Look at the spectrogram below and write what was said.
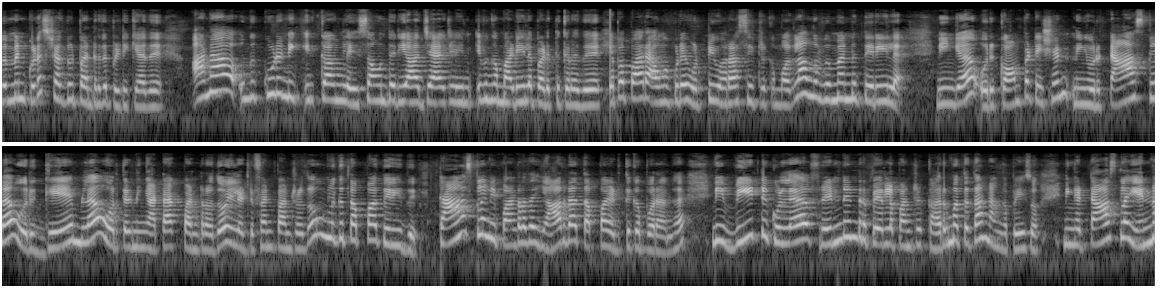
விமன் கூட ஸ்ட்ரகிள் பண்ணுறது பிடிக்காது. ஆனால் உங்கள் கூட நீ இருக்காங்களே சௌந்தர்யா ஜாக்லின் இவங்க மடியில் படுத்துக்கிறது எப்போ பாரு அவங்க கூட ஒட்டி வராசிட்டு இருக்கும் போதெல்லாம் அவங்க விமன்னு தெரியல. நீங்கள் ஒரு காம்படிஷன் நீங்கள் ஒரு டாஸ்கில் ஒரு கேமில் ஒருத்தர் நீங்கள் அட்டாக் பண்ணுறதோ இல்லை டிஃபெண்ட் பண்ணுறதோ உங்களுக்கு தப்பாக தெரியுது. டாஸ்கில் நீ பண்ணுறத யார்டா தப்பாக எடுத்துக்க போகிறாங்க நீ வீட்டுக்குள்ளே ஃப்ரெண்டுன்ற பேரில் பண்ணுற கருமத்தை தான் நாங்கள் பேசுவோம் நீங்கள் டாஸ்கில் என்ன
